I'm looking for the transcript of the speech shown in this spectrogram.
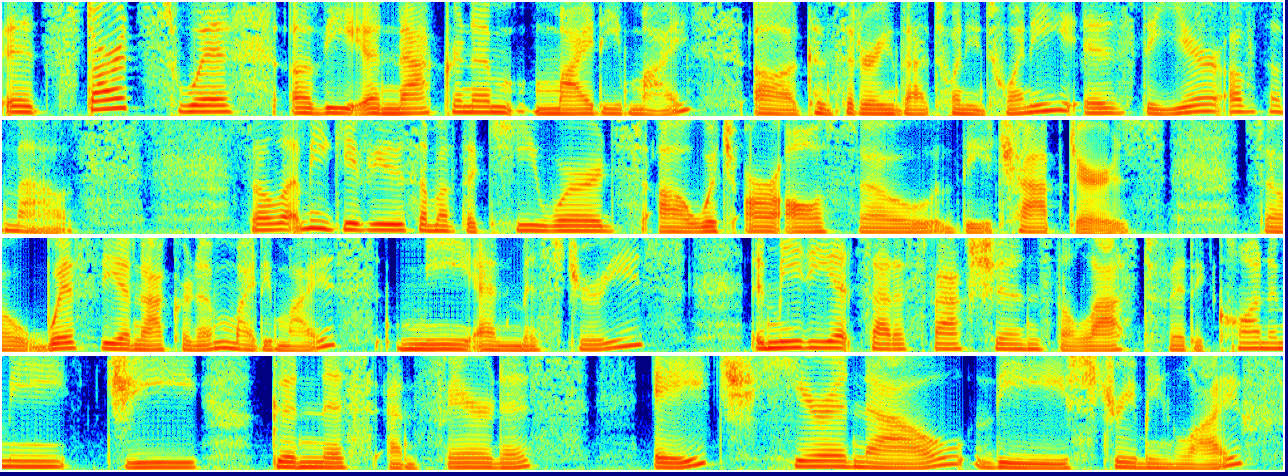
It starts with uh, the acronym Mighty Mice, uh, considering that 2020 is the year of the mouse. So let me give you some of the keywords, uh, which are also the chapters. So with the acronym Mighty Mice, Me and Mysteries, Immediate Satisfactions, The Last Fit Economy, G, Goodness and Fairness, H, Here and Now, The Streaming Life,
